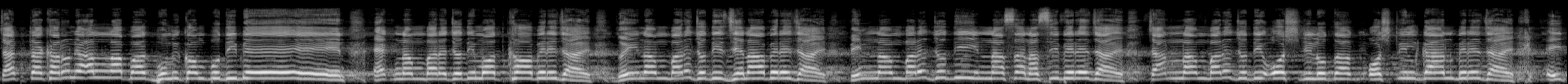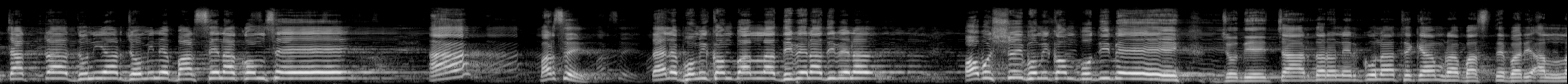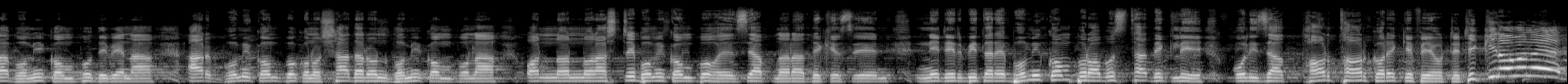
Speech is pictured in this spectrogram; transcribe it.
চারটা কারণে আল্লাহ পাক ভূমিকম্প দিবেন। এক নাম্বারে যদি মদ খাওয়া বেড়ে যায়, দুই নাম্বারে যদি জেনা বেড়ে যায়, তিন নাম্বারে যদি নাচানাচি বেড়ে যায়, চার নাম্বারে যদি অশ্লীলতা, অশ্লীল গান বেড়ে যায়, এই চারটা দুনিয়ার জমিনে বাড়ছে না কমছে? আ? বাড়ছে? তাহলে ভূমিকম্প আল্লাহ দিবে না দিবে না। অবশ্যই ভূমিকম্প দিবে। যদি এই চার ধরনের গুণা থেকে আমরা বাঁচতে পারি, আল্লাহ ভূমিকম্প দেবে না। আর ভূমিকম্প কোনো সাধারণ ভূমিকম্প না। অন্য অন্য রাষ্ট্রে ভূমিকম্প হয়েছে, আপনারা দেখেছেন। নেটের ভিতরে ভূমিকম্পর অবস্থা দেখলে কলিজা থর থর করে কেঁপে ওঠে। ঠিক কিনা বলেন?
